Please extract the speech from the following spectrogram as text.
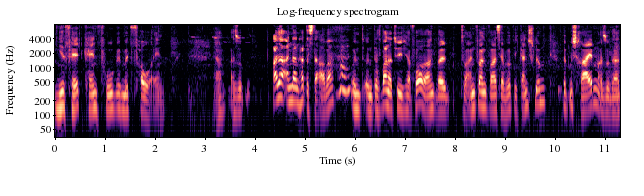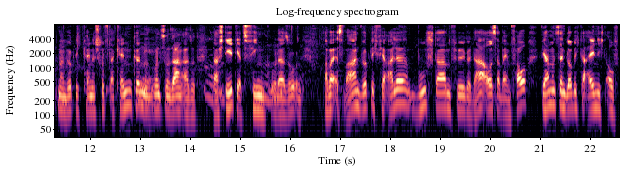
mir fällt kein Vogel mit V ein. Ja, also alle anderen hattest du aber. Und, und das war natürlich hervorragend, weil zu Anfang war es ja wirklich ganz schlimm mit dem Schreiben. Also da hat man wirklich keine Schrift erkennen können und konnte nur sagen, also da steht jetzt Fink oder so. Und, aber es waren wirklich für alle Buchstaben Vögel da, außer beim V. Wir haben uns dann, glaube ich, geeinigt auf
